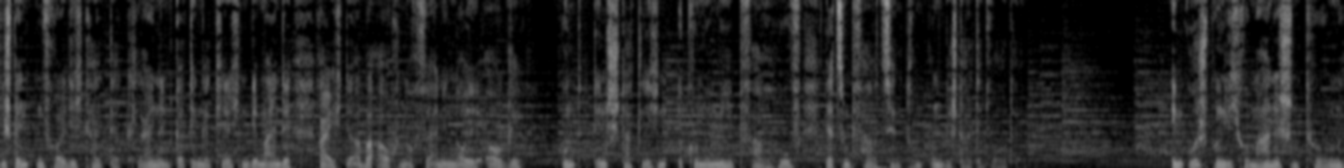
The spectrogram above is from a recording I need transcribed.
Die Spendenfreudigkeit der kleinen Göttinger Kirchengemeinde reichte aber auch noch für eine neue Orgel und den stattlichen Ökonomiepfarrhof, der zum Pfarrzentrum umgestaltet wurde. Im ursprünglich romanischen Turm,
